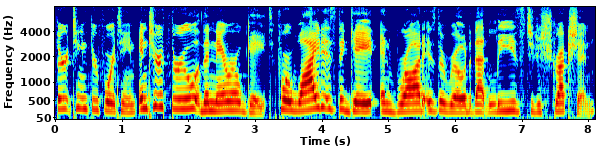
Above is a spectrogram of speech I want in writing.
13 through 14. Enter through the narrow gate. For wide is the gate and broad is the road that leads to destruction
